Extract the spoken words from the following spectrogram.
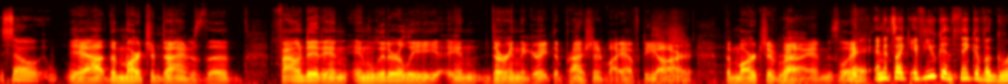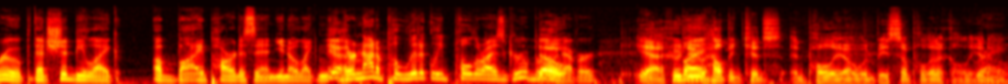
so Yeah, the March of Dimes, the founded in in literally in during the Great Depression by FDR. The March of Right. Dimes, like right. and it's like if you can think of a group that should be like a bipartisan, you know, like Yeah. they're not a politically polarized group or No. whatever. Yeah, who But- knew helping kids in polio would be so political, you Right. know?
